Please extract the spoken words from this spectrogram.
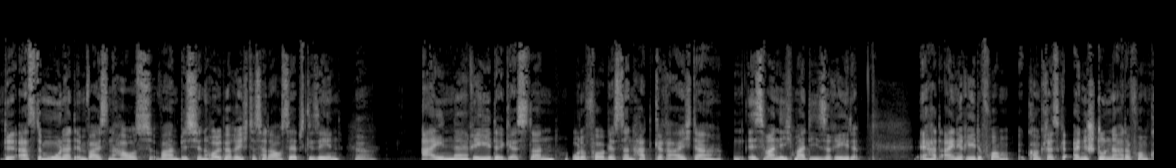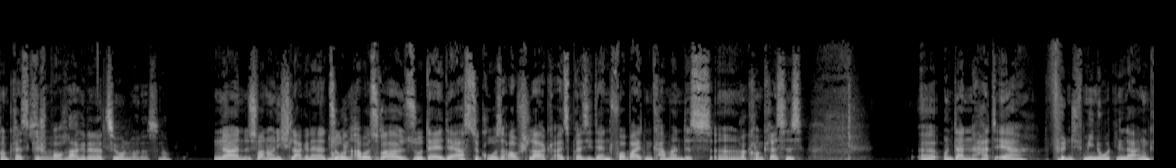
Der erste Monat im Weißen Haus war ein bisschen holperig, das hat er auch selbst gesehen. Ja. Eine Rede gestern oder vorgestern hat gereicht, ja. Es war nicht mal diese Rede. Er hat eine Rede vom Kongress, eine Stunde hat er vom Kongress gesprochen. Lage der Nation war das, ne? Na, es war noch nicht Lage der Nation, nicht? aber es war so der, der erste große Aufschlag als Präsident vor beiden Kammern des äh, Kongresses. Äh, und dann hat er fünf Minuten lang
